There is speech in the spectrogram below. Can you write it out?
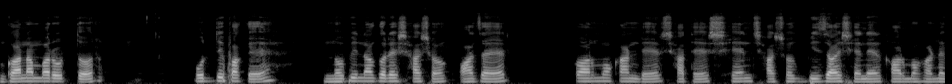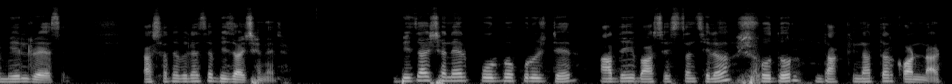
গ নম্বর উত্তর, উদ্দীপকে নবীনগরের শাসক অজয়ের কর্মকাণ্ডের সাথে সেন শাসক বিজয় সেনের কর্মকাণ্ডে মিল রয়েছে। কার সাথে মিলেছে? বিজয় সেনের। বিজয় সেনের পূর্বপুরুষদের আদি বাসস্থান ছিল সুদূর দাক্ষিণাত্যের কর্ণাট।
